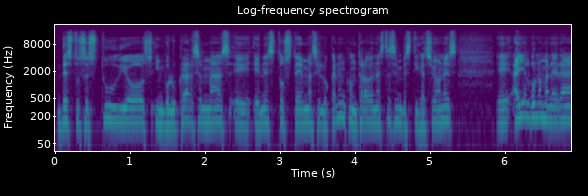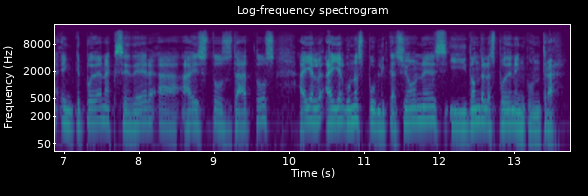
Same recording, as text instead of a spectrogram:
de estos estudios, involucrarse más eh, en estos temas y lo que han encontrado en estas investigaciones. Eh, ¿Hay alguna manera en que puedan acceder a, estos datos? ¿Hay, ¿Hay, algunas publicaciones y dónde las pueden encontrar?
